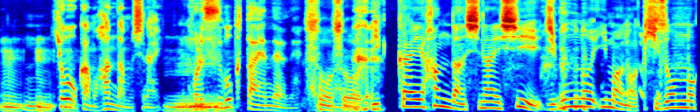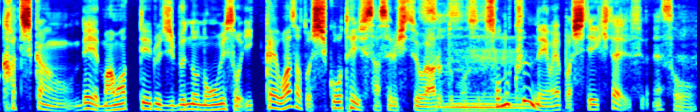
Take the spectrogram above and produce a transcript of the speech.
うんうんうん。評価も判断もしない。うんこれすごく大変だよね。そうそう。一回判断しないし自分の今の既存の価値観で回っている自分の脳みそを一回わざと思考停止させる必要があると思うんですよ。うん。その訓練をやっぱしていきたいですよね。そう。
